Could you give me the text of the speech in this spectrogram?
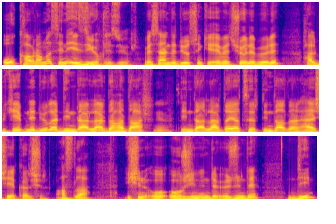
o kavramla seni eziyor. Eziyor. Ve sen de diyorsun ki evet şöyle böyle. Halbuki hep ne diyorlar? Dindarlar daha dar. Evet. Dindarlar dayatır. Dindarlar her şeye karışır. Asla. İşin o orijininde, özünde din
